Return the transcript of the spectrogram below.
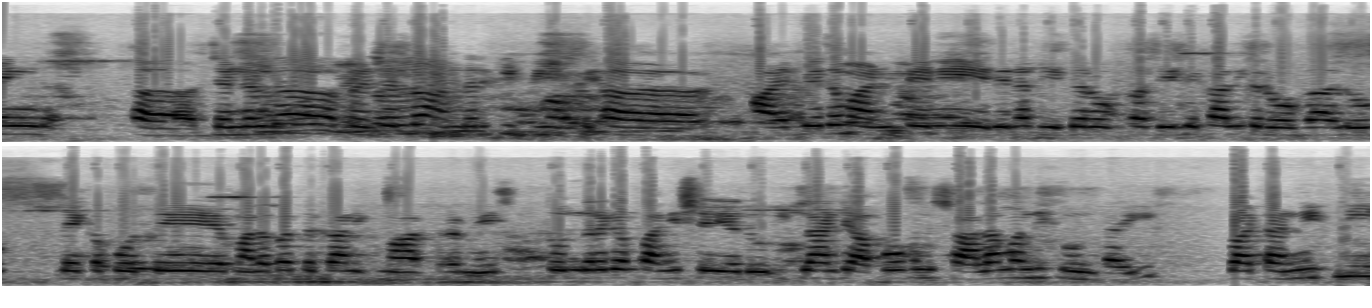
అండ్ జనరల్గా ప్రజల్లో అందరికీ బీపీ ఆయుర్వేదం అంటేనే ఏదైనా దీర్ఘరోగ దీర్ఘకాలిక రోగాలు లేకపోతే మలబద్ధకానికి మాత్రమే తొందరగా పని చేయదు ఇట్లాంటి అపోహలు చాలా మందికి ఉంటాయి. వాటన్నిటినీ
